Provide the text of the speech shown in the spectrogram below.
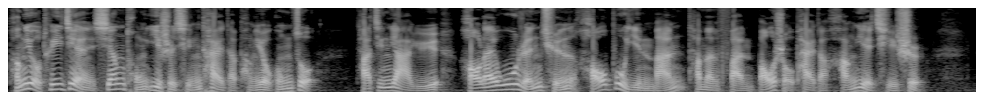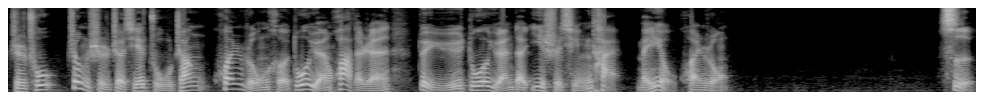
朋友推荐相同意识形态的朋友工作，他惊讶于好莱坞人群毫不隐瞒他们反保守派的行业歧视，指出正是这些主张宽容和多元化的人对于多元的意识形态没有宽容。四，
